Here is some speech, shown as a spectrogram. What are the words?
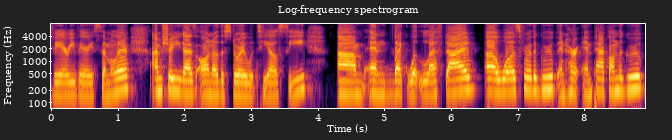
very, very similar. I'm sure you guys all know the story with TLC. Um, and like what Left Eye uh, was for the group and her impact on the group.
